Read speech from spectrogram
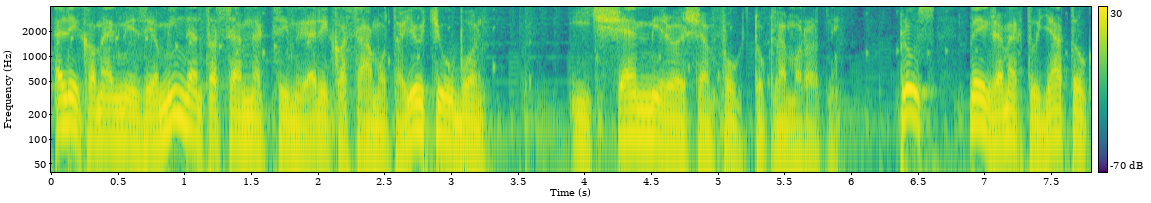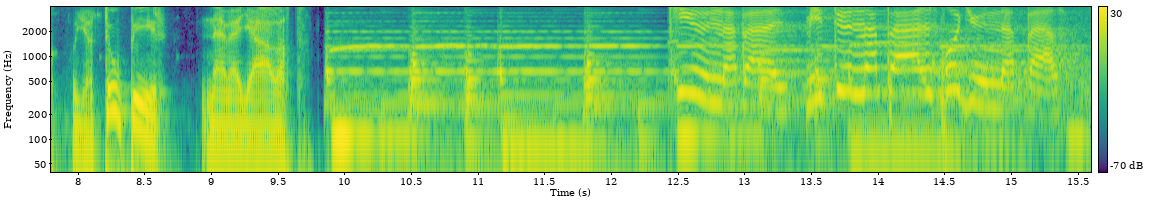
elég, ha megnézi a Mindent a szemnek című Erika számot a YouTube-on, így semmiről sem fogtok lemaradni. Plusz végre megtudjátok, hogy a tupír nem egy állat. Ki ünnepel? Mit ünnepel? Hogy ünnepel?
